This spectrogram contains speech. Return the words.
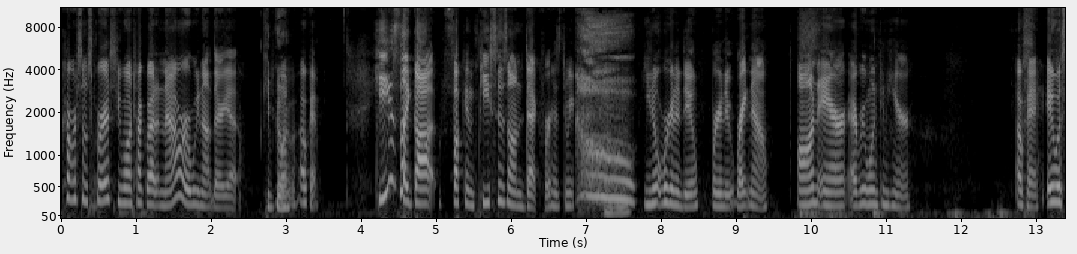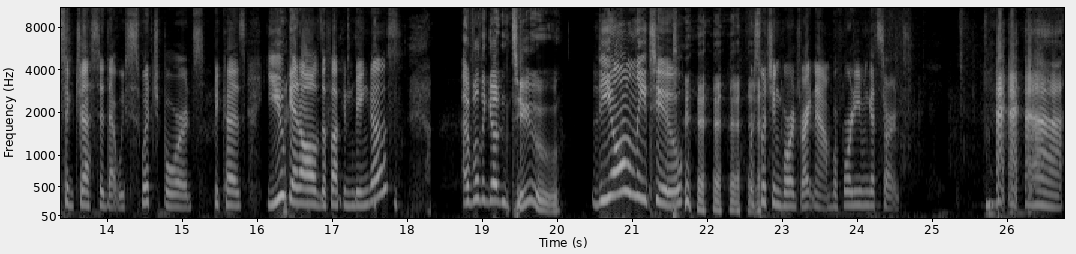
cover some squares? You want to talk about it now, or are we not there yet? Keep going. want- Okay. He's like got fucking pieces on deck for his to be. Mm-hmm. you know what we're gonna do? We're gonna do it right now, on air. Everyone can hear. Okay, it was suggested that we switch boards because you get all of the fucking bingos. I've only gotten two. The only two. We're switching boards right now before it even gets started.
